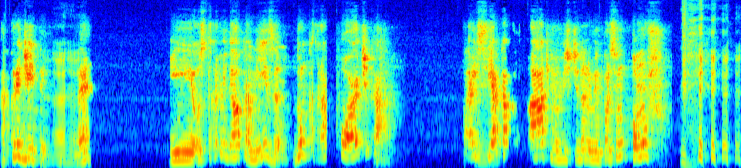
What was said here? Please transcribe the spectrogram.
Acreditem, Aham. né? E os caras me deu a camisa de um cara forte, cara. Parecia a capa do Batman vestida em mim, parecia um poncho.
